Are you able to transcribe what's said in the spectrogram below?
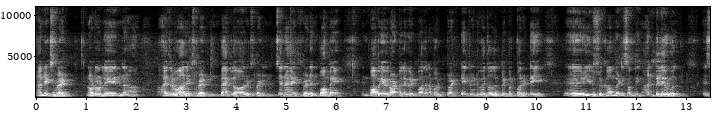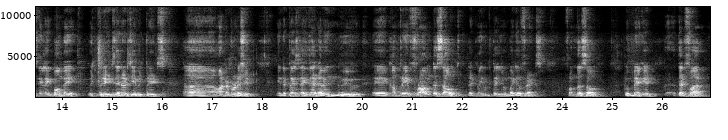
and it spread not only in uh, Hyderabad, it spread in Bangalore, it spread in Chennai, it spread in Bombay. In Bombay, you will not believe it, more than about 20, 25,000 people per day uh, used to come. It is something unbelievable. A city like Bombay, which breeds energy, which breeds uh, entrepreneurship. In a place like that, I mean, we, a company from the south, let me tell you, my dear friends, from the south, to make it uh, that far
